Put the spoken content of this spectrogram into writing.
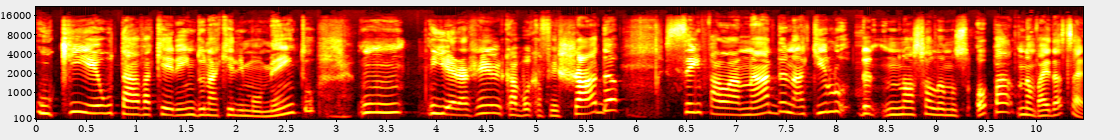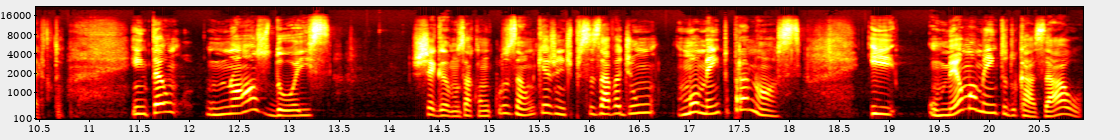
o que eu estava querendo naquele momento. Hum, e era gente com a boca fechada, sem falar nada naquilo. Nós falamos: opa, não vai dar certo. Então, nós dois chegamos à conclusão que a gente precisava de um momento para nós. E o meu momento do casal,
